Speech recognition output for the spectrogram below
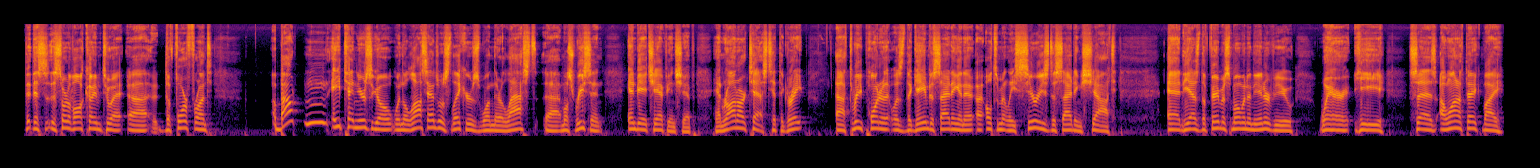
this this sort of all came to a, uh, the forefront about mm, eight ten years ago when the Los Angeles Lakers won their last uh, most recent NBA championship, and Ron Artest hit the great uh, three pointer that was the game deciding and uh, ultimately series deciding shot. And he has the famous moment in the interview where he says, I want to thank my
